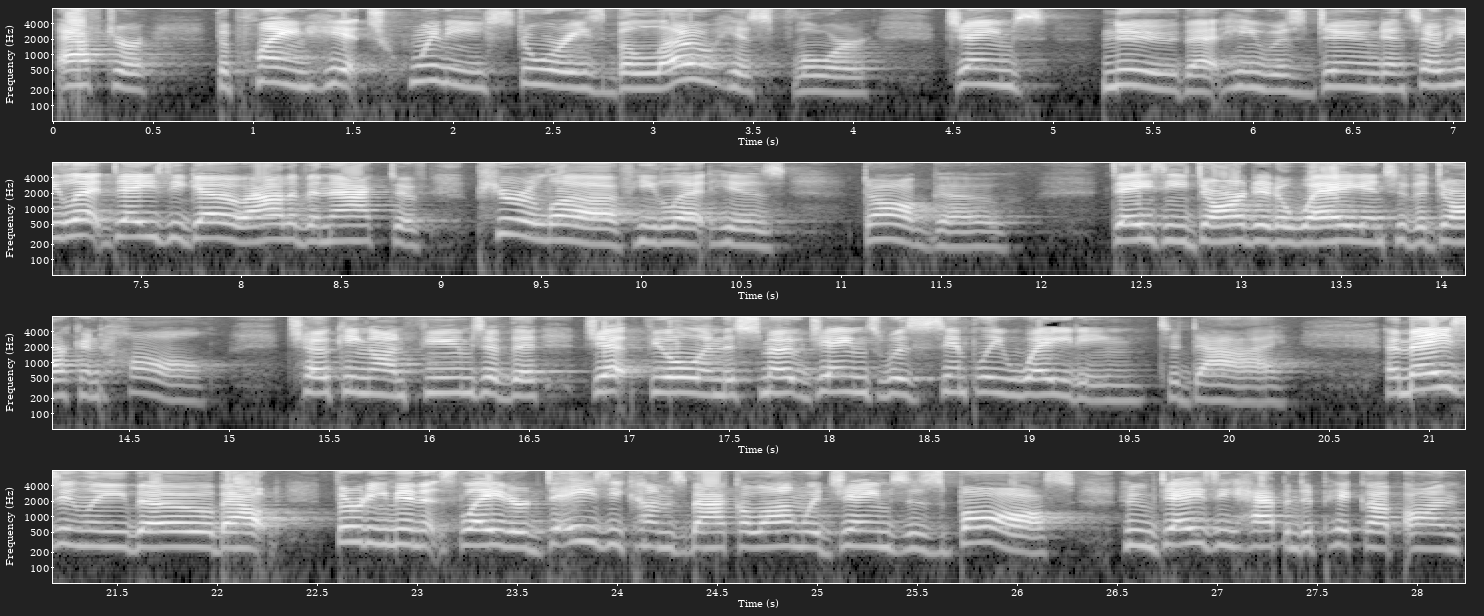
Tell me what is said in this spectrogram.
After the plane hit 20 stories below his floor, James knew that he was doomed. And so he let Daisy go out of an act of pure love. He let his dog go. Daisy darted away into the darkened hall. Choking on fumes of the jet fuel and the smoke, James was simply waiting to die. Amazingly, though, about 30 minutes later, Daisy comes back along with James's boss, whom Daisy happened to pick up on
